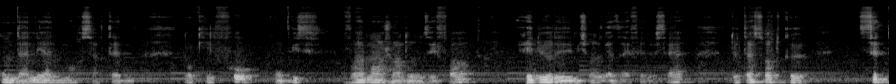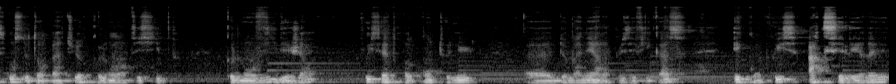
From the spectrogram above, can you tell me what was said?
condamnés à une mort certaine. Donc il faut qu'on puisse vraiment joindre nos efforts, réduire les émissions de gaz à effet de serre, de telle sorte que cette hausse de température que l'on anticipe, que l'on vit déjà, puisse être contenue euh, de manière la plus efficace et qu'on puisse accélérer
